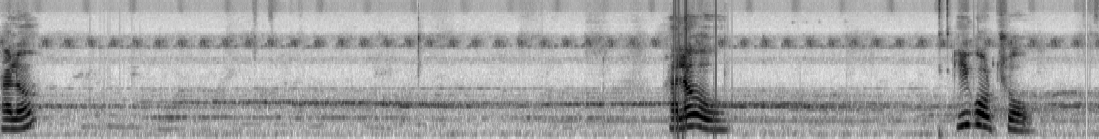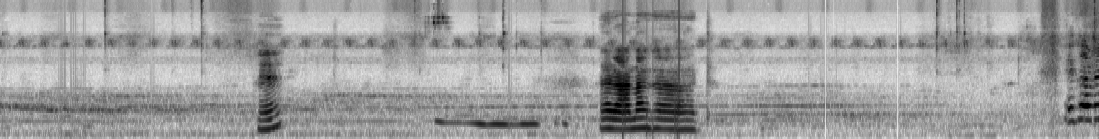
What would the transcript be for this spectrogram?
হ্যালো? হ্যালো? কি করছ? হ্যাঁ? রানাঘাট এখানে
